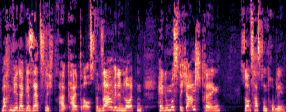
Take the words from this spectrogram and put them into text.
machen wir da Gesetzlichkeit draus. Dann sagen wir den Leuten, hey, du musst dich anstrengen, sonst hast du ein Problem.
